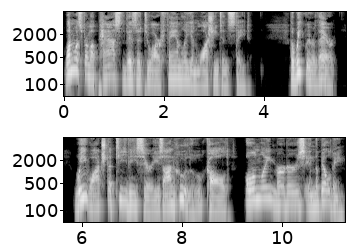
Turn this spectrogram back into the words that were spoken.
One was from a past visit to our family in Washington state. The week we were there, we watched a TV series on Hulu called Only Murders in the Building.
